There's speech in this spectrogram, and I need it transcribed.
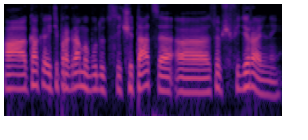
А как эти программы будут сочетаться э, с общефедеральной?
